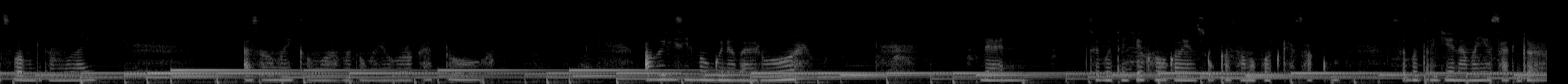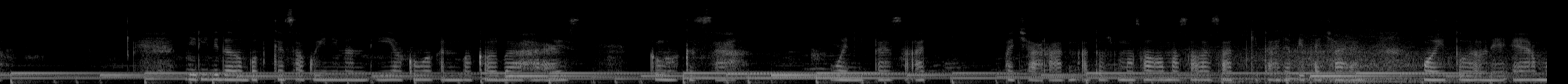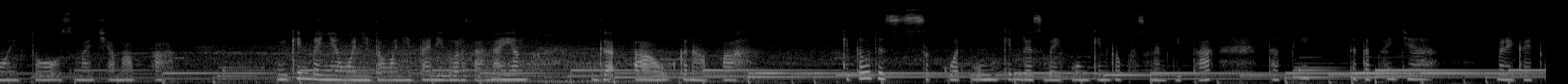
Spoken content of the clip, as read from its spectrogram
sebelum kita mulai. Assalamualaikum warahmatullahi wabarakatuh. Aku di sini pengguna baru dan sebut aja kalau kalian suka sama podcast aku, sebut aja namanya Sad Girl. Jadi di dalam podcast aku ini nanti aku akan bakal bahas keluh kesah wanita saat pacaran atau masalah-masalah saat kita hadapi pacaran. Mau itu LDR mau itu semacam apa. Mungkin banyak wanita-wanita di luar sana yang gak tahu kenapa kita udah sekuat mungkin udah sebaik mungkin ke pasangan kita tapi tetap aja mereka itu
